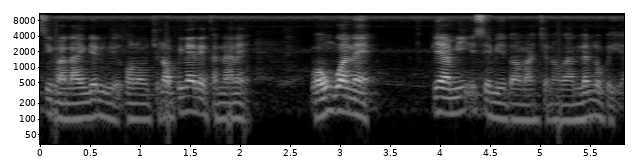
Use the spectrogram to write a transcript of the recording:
စီမှာလာယူတဲ့လူတွေအကုန်လုံးကျွန်တော်ပြလိုက်တဲ့ခဏနဲ့ ဝုန်းကွက်နဲ့ပြန်ပြီးအစီအမံသွားမှာကျွန်တော်ကလက်လွတ်ပေးရ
